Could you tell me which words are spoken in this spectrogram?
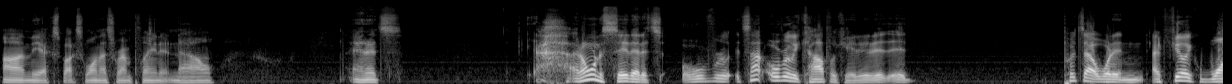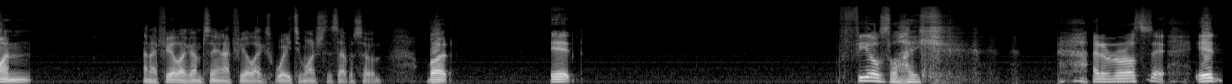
on the Xbox One. That's where I'm playing it now. And it's I don't want to say that it's over it's not overly complicated. It, it puts out what it I feel like one and I feel like I'm saying I feel like it's way too much this episode, but it feels like I don't know what else to say. It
